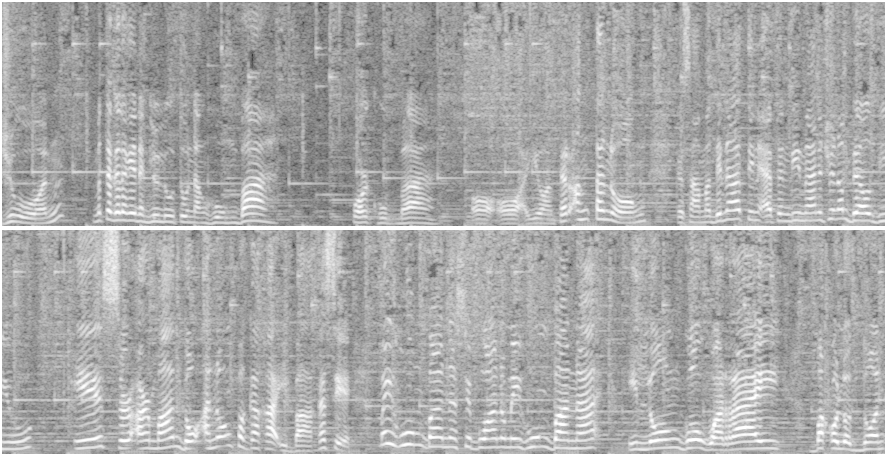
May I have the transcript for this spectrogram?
June. Matagal na kayo nagluluto ng humba. Pork humba. Oo, ayun. Pero ang tanong, kasama din natin F&B manager ng Bellevue, is Sir Armando, ano ang pagkakaiba? Kasi may humba na Cebuano, may humba na Ilonggo, Waray, Bacolod nun.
